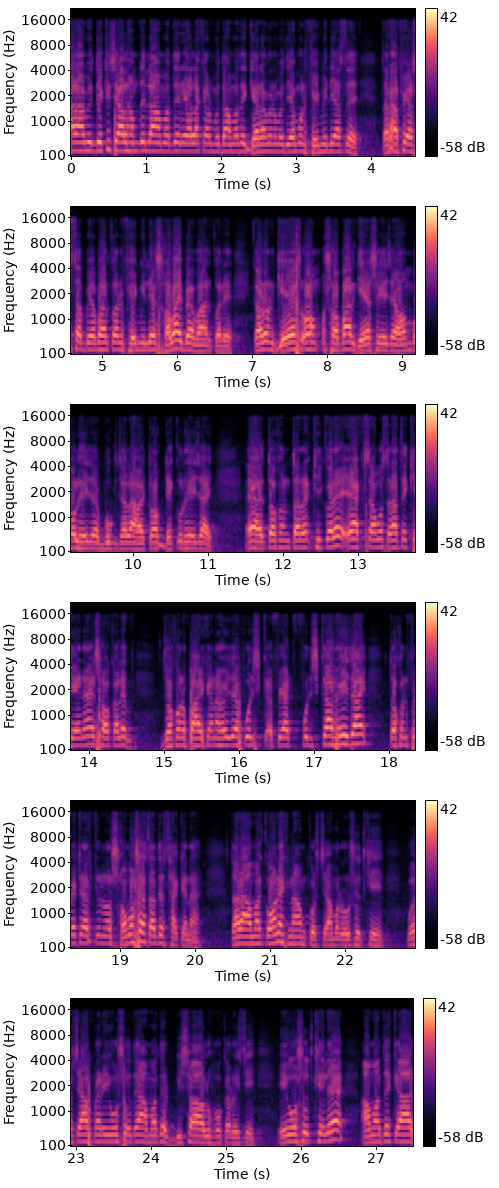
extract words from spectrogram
আর আমি দেখেছি, আলহামদুলিল্লাহ, আমাদের এলাকার মধ্যে, আমাদের গ্রামের মধ্যে এমন ফ্যামিলি আছে, তারা পেশাব ব্যবহার করে ফ্যামিলির সবাই ব্যবহার করে। কারণ গ্যাস সবার গ্যাস হয়ে যায়, অম্বল হয়ে যায়, বুক জ্বালা হয় টক ডেকুর হয়ে যায়। তখন তারা কী করে? এক চামচ রাতে খেয়ে নেয়। সকালে যখন পায়খানা হয়ে যায়, পরিষ্কার, পেট পরিষ্কার হয়ে যায়, তখন পেটে আর কোনো সমস্যা তাদের থাকে না। তারা আমাকে অনেক নাম করছে আমার ওষুধ খেয়ে। বলছে, আপনার এই ওষুধে আমাদের বিশাল উপকার হয়েছে। এই ওষুধ খেলে আমাদেরকে আর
